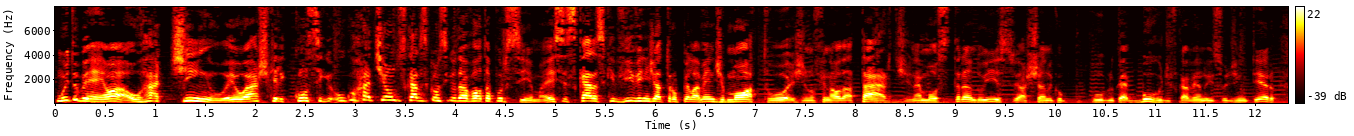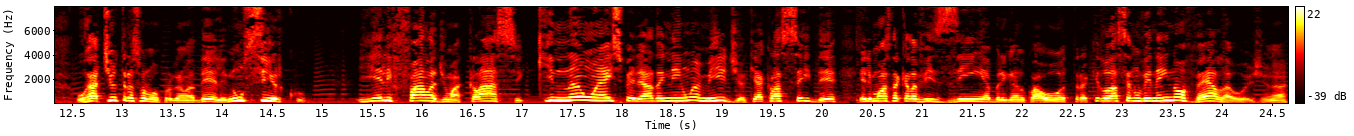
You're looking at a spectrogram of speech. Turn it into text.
Muito bem, ó, o Ratinho, eu acho que ele conseguiu. O Ratinho é um dos caras que conseguiu dar a volta por cima. Esses caras que vivem de atropelamento de moto hoje, no final da tarde, né, mostrando isso e achando que o público é burro de ficar vendo isso o dia inteiro. O Ratinho transformou o programa dele num circo. E ele fala de uma classe que não é espelhada em nenhuma mídia, que é a classe C e D. Ele mostra aquela vizinha brigando com a outra. Aquilo lá você não vê nem em novela hoje, né?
